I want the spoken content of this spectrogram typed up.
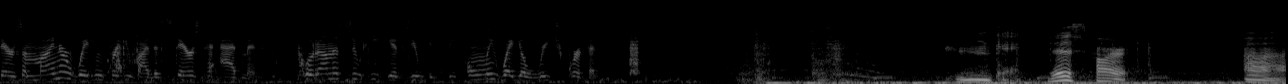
There's a miner waiting for you by the stairs to admin. Put on the suit he gives you. It's the only way you'll reach Griffin. Okay. This part, uh,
